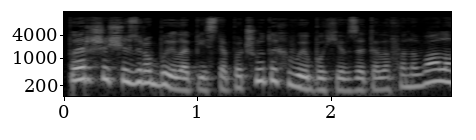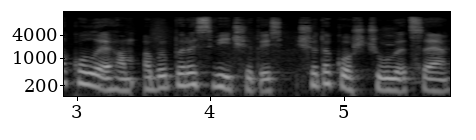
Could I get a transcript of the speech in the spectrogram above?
Перше, що зробила після почутих вибухів, зателефонувала колегам, аби пересвідчитись, що також чули це.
